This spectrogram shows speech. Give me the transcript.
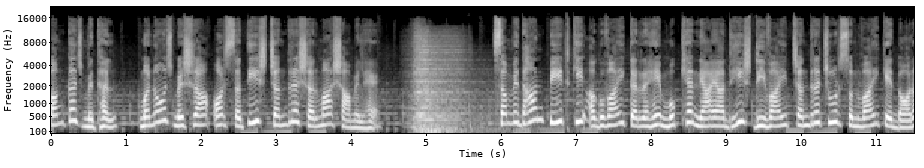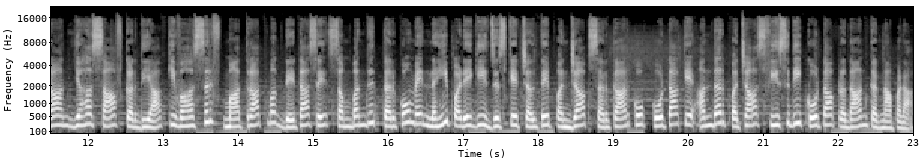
Pankaj Mithal, Manoj Mishra और सतीश चंद्र शर्मा शामिल है। संविधान पीठ की अगुवाई कर रहे मुख्य न्यायाधीश डीवाई चंद्रचूड़ सुनवाई के दौरान यह साफ़ कर दिया कि वह सिर्फ़ मात्रात्मक डेटा से संबंधित तर्कों में नहीं पड़ेगी, जिसके चलते पंजाब सरकार को कोटा के अंदर 50 फ़ीसदी कोटा प्रदान करना पड़ा।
